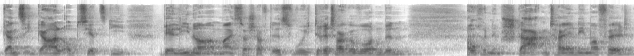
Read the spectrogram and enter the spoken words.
ganz egal, ob es jetzt die Berliner Meisterschaft ist, wo ich Dritter geworden bin, auch in einem starken Teilnehmerfeld,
